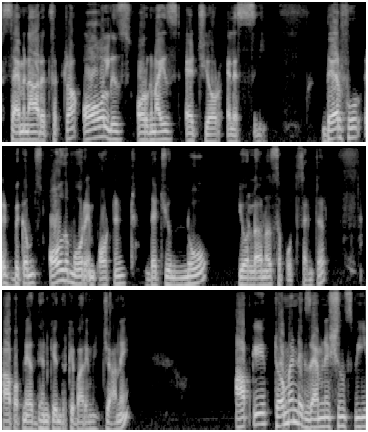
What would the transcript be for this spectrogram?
seminar, etc. All is organized at your LSC. Therefore, it becomes all the more important that you know your learner support center. आप अपने अध्ययन केंद्र के बारे में जानें आपके टर्म एंड एग्जामिनेशंस भी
